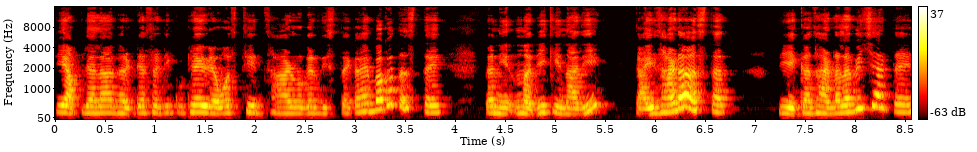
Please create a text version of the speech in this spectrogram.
ती आपल्याला घरट्यासाठी कुठे व्यवस्थित झाड वगैरे दिसतंय का हे बघत असते. तर नदी किनारी काही झाडं असतात. ती एका झाडाला विचारते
